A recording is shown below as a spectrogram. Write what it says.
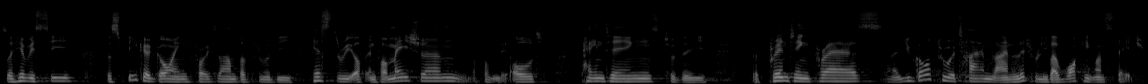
So here we see the speaker going, for example, through the history of information, you know, from the old paintings to the, the printing press. Uh, you go through a timeline literally by walking on stage.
